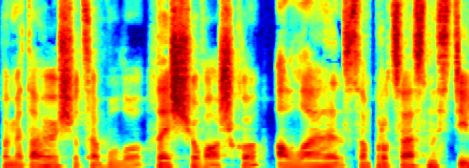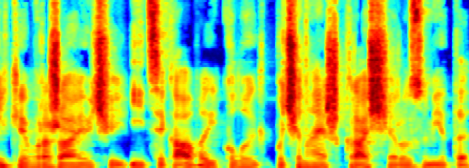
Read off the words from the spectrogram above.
Пам'ятаю, що це було дещо важко, але сам процес настільки вражаючий і цікавий, коли починаєш краще розуміти,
